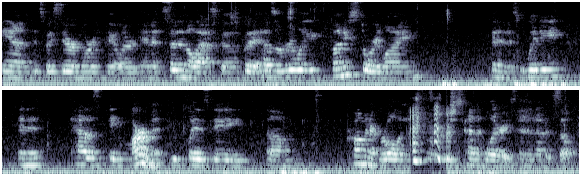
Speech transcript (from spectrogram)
and it's by Sarah Morgenthaler, and it's set in Alaska, but it has a really funny storyline, and it's witty, and it has a marmot who plays a um, prominent role in the story, which is kind of hilarious in and of itself,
